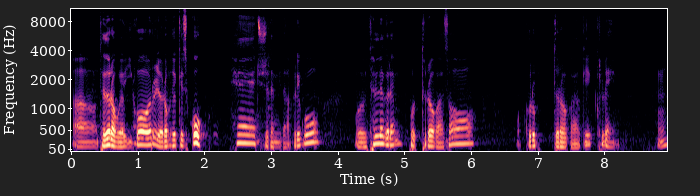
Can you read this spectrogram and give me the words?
어, 되더라고요. 이거를 여러분들께서 꼭 해 주셔야 됩니다. 그리고 뭐 텔레그램 봇 들어가서 뭐 그룹 들어가기 클레임 응?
